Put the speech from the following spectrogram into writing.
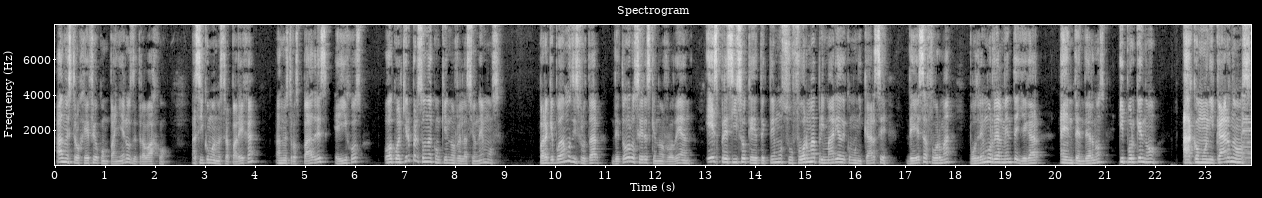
a nuestro jefe o compañeros de trabajo, así como a nuestra pareja, a nuestros padres e hijos o a cualquier persona con quien nos relacionemos. Para que podamos disfrutar de todos los seres que nos rodean, es preciso que detectemos su forma primaria de comunicarse. De esa forma podremos realmente llegar a entendernos y, ¿por qué no?, a comunicarnos.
